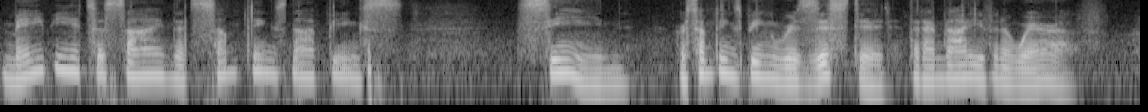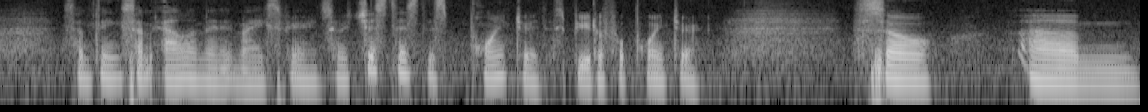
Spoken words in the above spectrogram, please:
maybe it's a sign that something's not being s- seen or something's being resisted that I'm not even aware of. Something, some element in my experience. So it's just as this pointer, this beautiful pointer. So, um,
